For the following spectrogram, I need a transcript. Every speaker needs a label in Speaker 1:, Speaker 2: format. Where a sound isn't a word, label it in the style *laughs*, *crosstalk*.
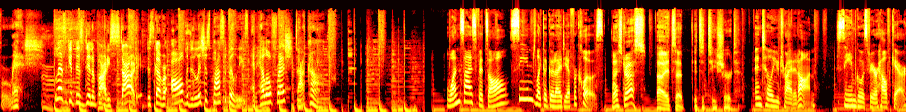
Speaker 1: Fresh. Let's get this dinner party started. Discover all the delicious possibilities at hellofresh.com.
Speaker 2: One size fits all seemed like a good idea for clothes
Speaker 3: Nice dress. Uh, it's a it's a t-shirt.
Speaker 2: until you tried it on. Same goes for your healthcare.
